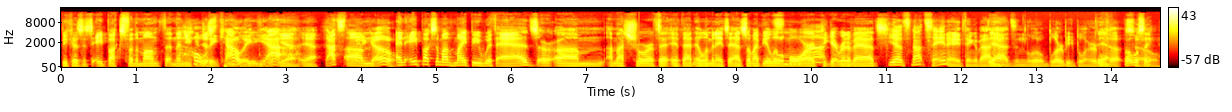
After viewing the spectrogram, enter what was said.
because it's eight bucks for the month, and then you Holy can just cow, you, you, yeah, yeah, yeah. That's the um, way to um, go. And eight bucks a month might be with ads, or um, I'm not sure if that if that eliminates ads. So it might be a little it's more not, to get rid of ads. Yeah, it's not saying anything about yeah. ads in the little blurby blurb. Yeah, so, but we'll see.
